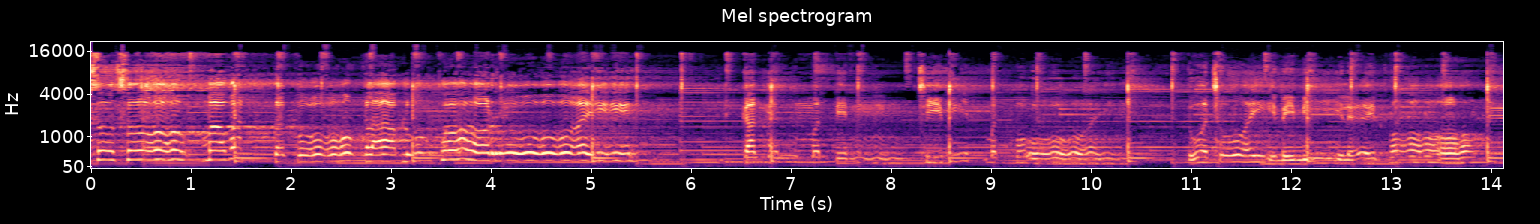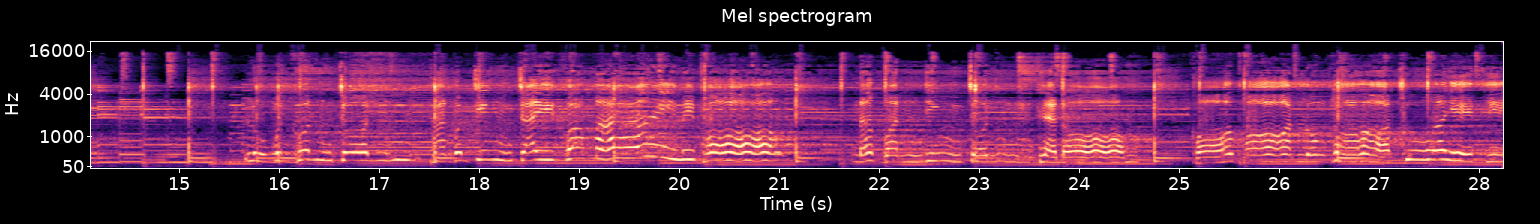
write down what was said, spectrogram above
โซโซมาวัดตะโกกราบหลวงพ่อรวย การเงินมันปินชีวิตมันป่วย ตัวช่วยไม่มีเลยพ่อ คนจนผ่านคนจริงใจความหมายไม่พอ นับวันยิ่งจนแท่นอ ขอพรหลวงพ่อช่วยที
